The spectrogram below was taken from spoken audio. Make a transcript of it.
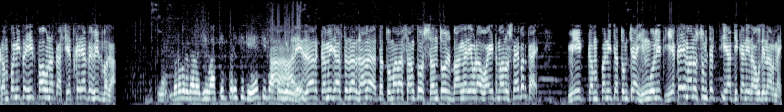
कंपनीचं हित पाहू नका शेतकऱ्याचं हित बघा. नाही बरोबर दादा. जी वास्तविक परिस्थिती आहे तीच हा, घेणार आणि आहे. जर कमी जास्त जर झालं तर तुम्हाला सांगतो संतोष बांगर एवढा वाईट माणूस नाही बरं काय. मी कंपनीच्या तुमच्या हिंगोलीत एकही माणूस तुमच्या या ठिकाणी राहू देणार नाही.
